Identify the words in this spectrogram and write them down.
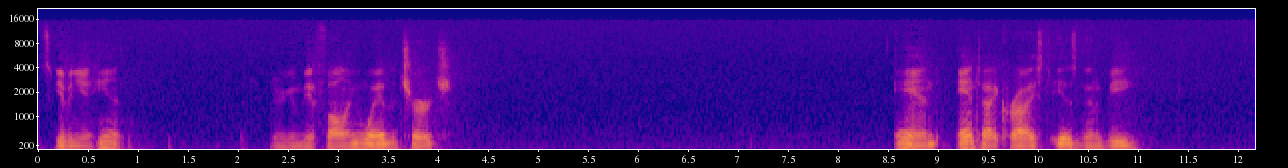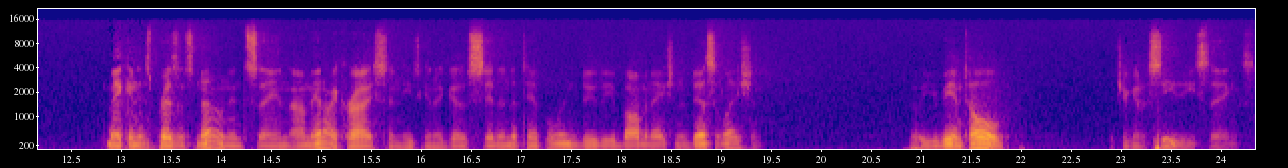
it's giving you a hint. There's going to be a falling away of the church and Antichrist is going to be making his presence known and saying, I'm Antichrist, and he's going to go sit in the temple and do the abomination of desolation. So you're being told that you're going to see these things,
